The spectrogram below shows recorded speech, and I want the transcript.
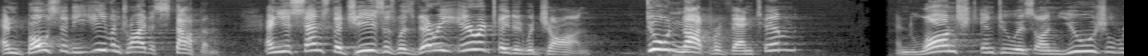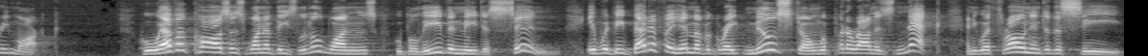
and boasted he even tried to stop him. And you sense that Jesus was very irritated with John. Do not prevent him. And launched into his unusual remark Whoever causes one of these little ones who believe in me to sin, it would be better for him if a great millstone were put around his neck and he were thrown into the sea.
